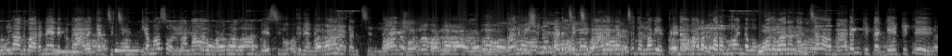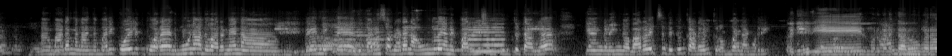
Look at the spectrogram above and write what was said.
மூணாவது வாரமே எனக்கு வேலை கிடைச்சிச்சு. முக்கியமா சொல்லணும்னா உடம்பெல்லாம் அப்படியே சிலுக்குது. எனக்கு வேலை கிடைச்சிருந்தேன் பர்மிஷனும் கிடைச்சிச்சு. வேலை கிடைச்சது இல்லாம எப்படிடா வரப்போறோமோ இந்த ஒன்பது வாரம் நினைச்சா மேடம் கிட்ட கேட்டுட்டு மேடம் நான் இந்த மாதிரி கோயிலுக்கு போறேன். மூணாவது வாரமே நான் வேண்டிக்கிட்டேன். இந்த மாதிரி சொன்னட நான் அவங்களும் எனக்கு பர்மிஷன் கொடுத்துட்டாங்க. எங்களை இங்க வர வச்சதுக்கு கடவுளுக்கு ரொம்ப நன்றி. வேல் முருகனுக்கு அரோகரா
